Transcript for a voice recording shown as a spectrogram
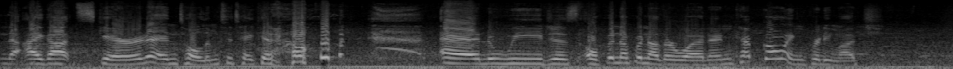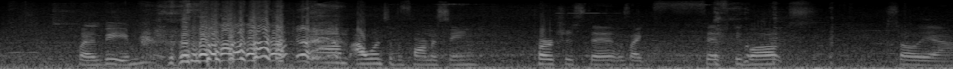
And I got scared and told him to take it out. and we just opened up another one and kept going pretty much. Plan B. um, I went to the pharmacy, purchased it. It was like 50 bucks. So yeah.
